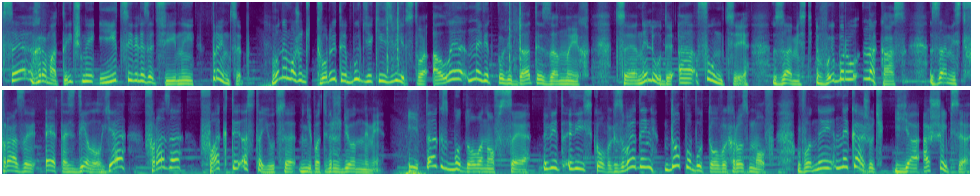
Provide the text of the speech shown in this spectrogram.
Це граматичний і цивілізаційний принцип. Вони можуть творити будь-які звірства, але не відповідати за них. Це не люди, а функції. Замість вибору наказ. Замість фрази «это сделал я» фраза «факти остаються неподтвержденними». І так збудовано все від військових зведень до побутових розмов. Вони не кажуть я ошибся,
